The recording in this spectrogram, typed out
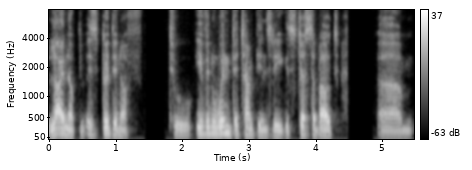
lineup is good enough to even win the Champions League. It's just about um,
